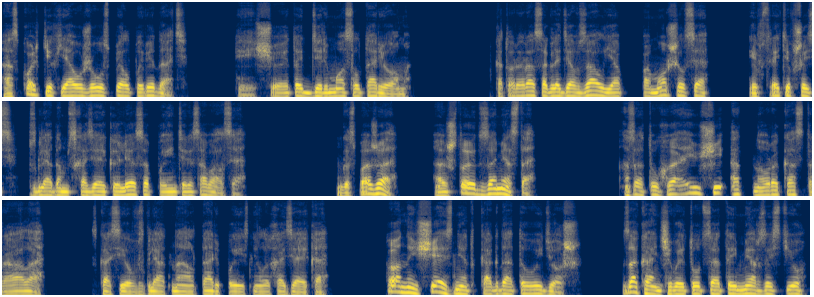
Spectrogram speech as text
а скольких я уже успел повидать. И еще это дерьмо с алтарем. В который раз, оглядев зал, я поморщился и, встретившись взглядом с хозяйкой леса, поинтересовался. «Госпожа, а что это за место?» «Затухающий от нора астрала», — скосив взгляд на алтарь, пояснила хозяйка. «Он исчезнет, когда ты уйдешь. Заканчивай тут с этой мерзостью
